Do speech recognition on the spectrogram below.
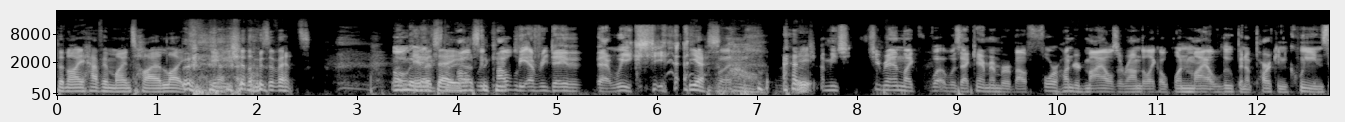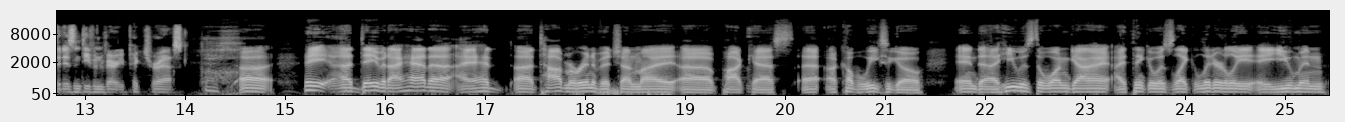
than I have in my entire life in each of those events. And the in a next day. day Probably, keep- probably every day that week. She, Yes. but, And- I mean, she, she ran like what was I can't remember about 400 miles around like a one mile loop in a park in Queens that isn't even very picturesque. Uh, hey, uh, David, I had uh, I had uh, Todd Marinovich on my uh, podcast a, a couple weeks ago, and uh, he was the one guy. I think it was like literally a human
